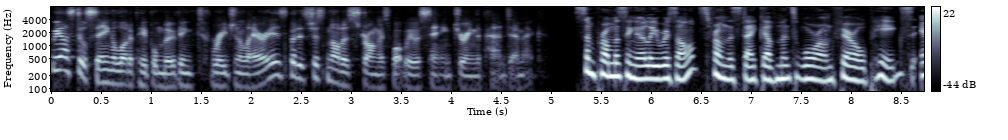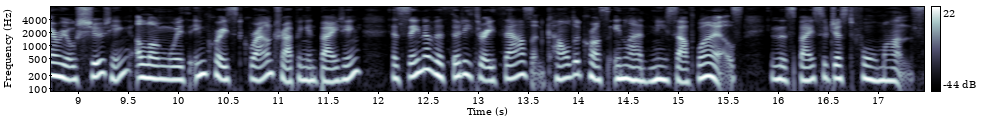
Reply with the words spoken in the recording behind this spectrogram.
We are still seeing a lot of people moving to regional areas, but it's just not as strong as what we were seeing during the pandemic. Some promising early results from the state government's war on feral pigs, aerial shooting, along with increased ground trapping and baiting, has seen over 33,000 culled across inland New South Wales in the space of just four months.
